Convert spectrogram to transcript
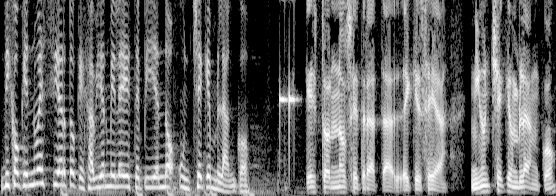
dijo que no es cierto que Javier Milei esté pidiendo un cheque en blanco. esto no se trata de que sea ni un cheque en blanco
